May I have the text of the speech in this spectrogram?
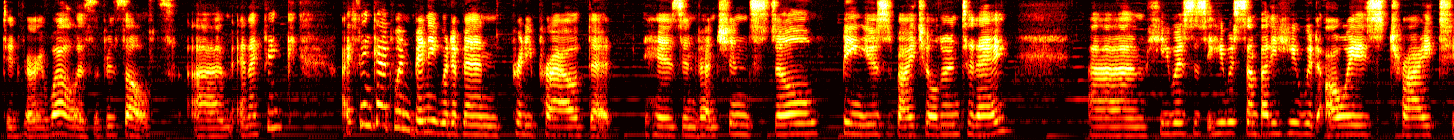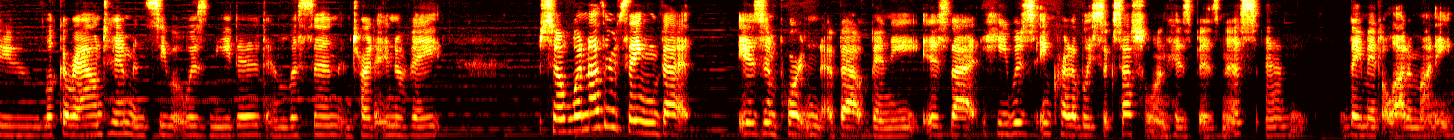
did very well as a result. Um, and I think, I think Edwin Binney would have been pretty proud that his invention still being used by children today. Um, he was he was somebody who would always try to look around him and see what was needed and listen and try to innovate. So one other thing that is important about Binney is that he was incredibly successful in his business and they made a lot of money.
